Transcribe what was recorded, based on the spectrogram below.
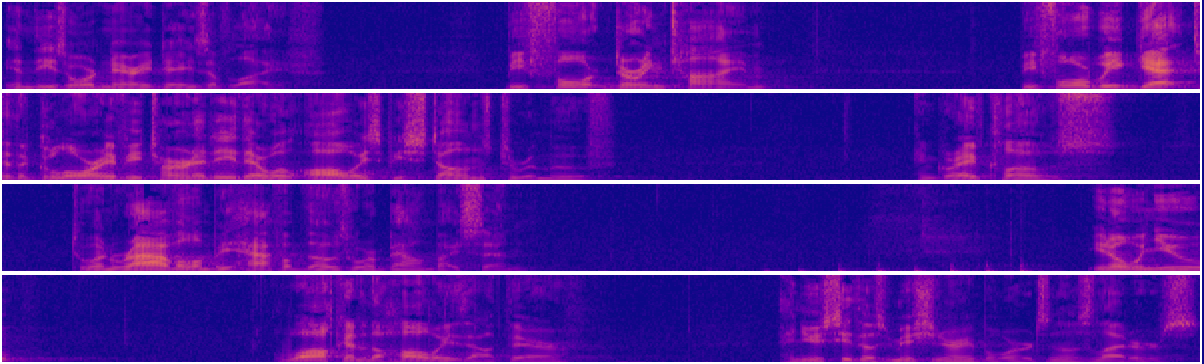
in these ordinary days of life, before, during time, before we get to the glory of eternity, there will always be stones to remove and grave clothes to unravel on behalf of those who are bound by sin. You know, when you walk into the hallways out there and you see those missionary boards and those letters,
